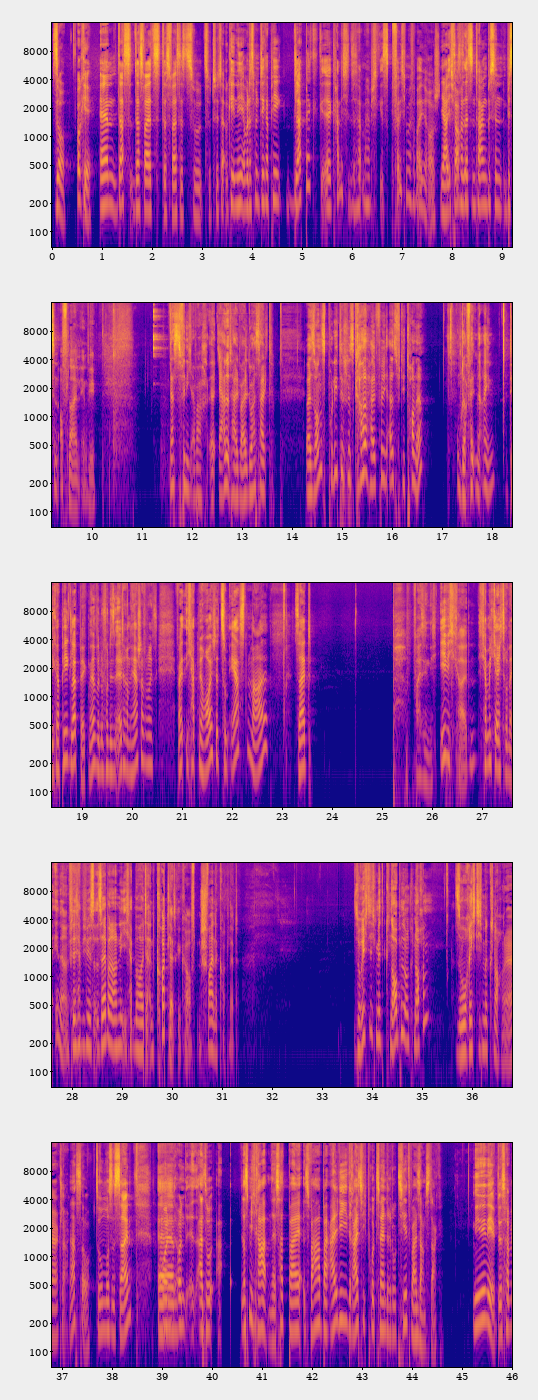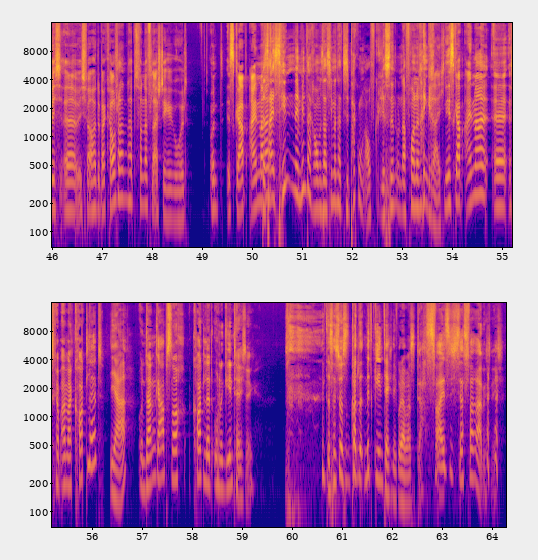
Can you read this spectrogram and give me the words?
So, okay. Ähm, das, das war jetzt, das war jetzt zu, zu Twitter. Okay, nee, aber das mit DKP Gladbeck äh, kann ich, das habe hab ich ist völlig mir vorbeigerauscht. Ja, ich war auch in den letzten Tagen ein bisschen, ein bisschen offline irgendwie. Das finde ich einfach äh, erdet halt, weil du hast halt, weil sonst politisch ist gerade halt völlig alles für die Tonne. Oh, da fällt mir ein, DKP Gladbeck, ne, wenn du von diesen älteren Herrschaften weil ich habe mir heute zum ersten Mal seit boah, weiß ich nicht, Ewigkeiten, ich kann mich gar nicht dran erinnern, vielleicht habe ich mir das selber noch nie, ich habe mir heute ein Kotelett gekauft, ein Schweinekotelett. So richtig mit Knorpel und Knochen? So richtig mit Knochen, ja, ja klar. Ach so. So muss es sein. Und, Ähm, und äh, also, lass mich raten, es hat bei, es war bei Aldi 30% reduziert, weil Samstag. Nee, nee, nee, das habe ich, äh, ich war heute bei Kaufland und habe es von der Fleischtheke geholt. Und es gab einmal, Das heißt, hinten im Hinterraum saß jemand, hat diese Packung aufgerissen und nach vorne reingereicht. nee, es gab einmal, äh, es gab einmal Kotelett Ja. und dann gab es noch Kotelett ohne Gentechnik. Das heißt, du hast ein Kotelett mit Gentechnik oder was? Das weiß ich, das verrate ich nicht.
